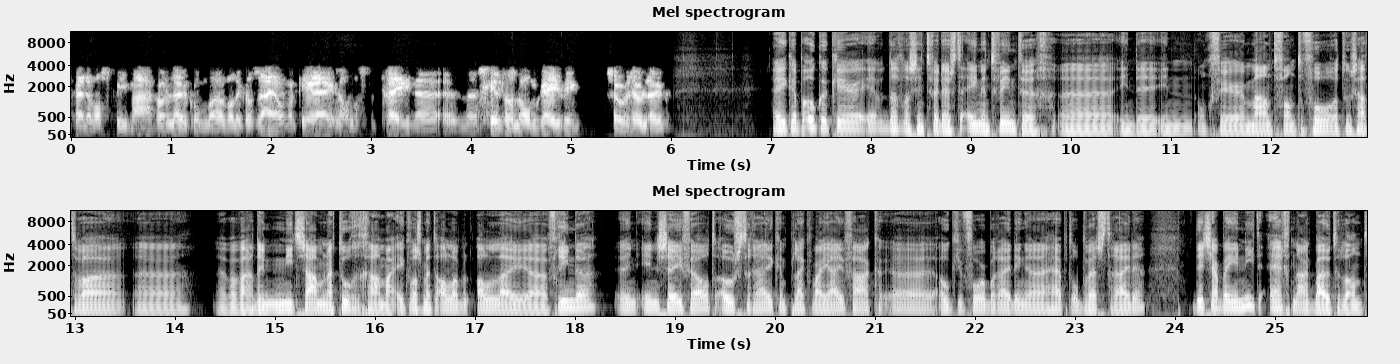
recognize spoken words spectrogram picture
verder, was het prima. Gewoon leuk om, uh, wat ik al zei, om een keer ergens anders te trainen. Een uh, schitterende omgeving. Sowieso leuk. Hey, ik heb ook een keer, eh, dat was in 2021, uh, in, de, in ongeveer een maand van tevoren. Toen zaten we, we waren er niet samen naartoe gegaan, maar ik was met alle, allerlei vrienden in, in Zeeveld, Oostenrijk. Een plek waar jij vaak ook je voorbereidingen hebt op wedstrijden. Dit jaar ben je niet echt naar het buitenland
